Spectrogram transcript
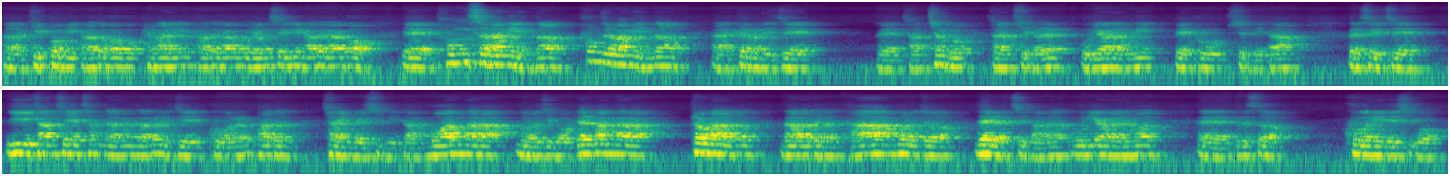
어, 기쁨이 가득하고 평안이 가득하고 영생이 가득하고 예, 풍성함이 있는 풍족함이 있는 아, 그런 이제 네, 잔천국 잔치를 우리 하나님이 베푸십니다. 그래서 이제 이 잔치에 참여하는 자는 이제 구원을 받은 자인 것입니다. 모압 나라 무너지고 열방 나라 교만하던 나라들은 다 무너져 내렸지만은 우리 하나님은 예, 그래서 구원이 되시고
